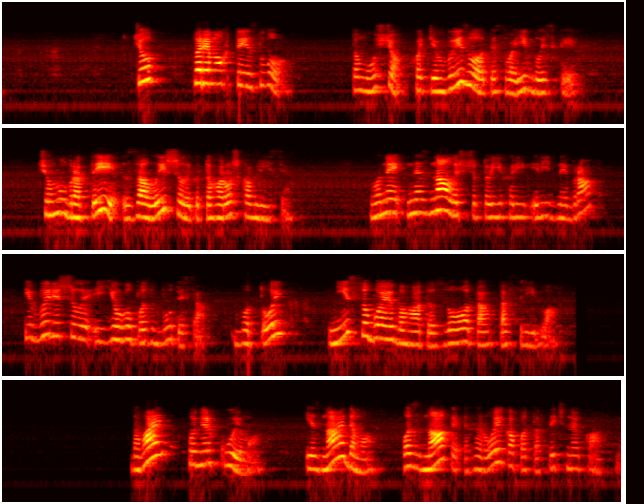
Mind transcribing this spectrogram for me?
Щоб перемогти зло, тому що хотів визволити своїх близьких. Чому брати залишили Котигорошка в лісі? Вони не знали, що то їх рідний брат, і вирішили його позбутися, бо той ніс з собою багато золота та срібла. Давай поміркуємо і знайдемо ознаки героїка фантастичної казки.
